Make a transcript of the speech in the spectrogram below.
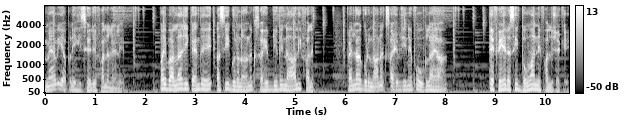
ਮੈਂ ਵੀ ਆਪਣੇ ਹਿੱਸੇ ਦੇ ਫਲ ਲੈ ਲਏ। ਭਾਈ ਬਾਲਾ ਜੀ ਕਹਿੰਦੇ, ਅਸੀਂ ਗੁਰੂ ਨਾਨਕ ਸਾਹਿਬ ਜੀ ਦੇ ਨਾਲ ਹੀ ਫਲ ਪਹਿਲਾਂ ਗੁਰੂ ਨਾਨਕ ਸਾਹਿਬ ਜੀ ਨੇ ਭੋਗ ਲਾਇਆ ਤੇ ਫਿਰ ਅਸੀਂ ਦੋਵਾਂ ਨੇ ਫਲ ਛਕੇ।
